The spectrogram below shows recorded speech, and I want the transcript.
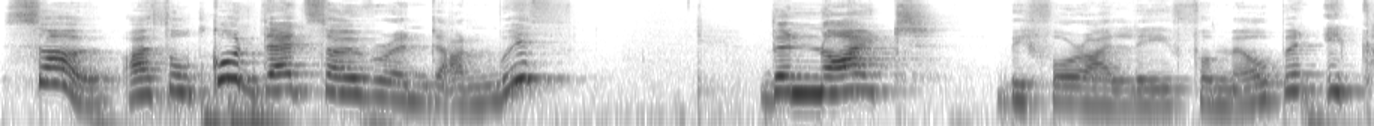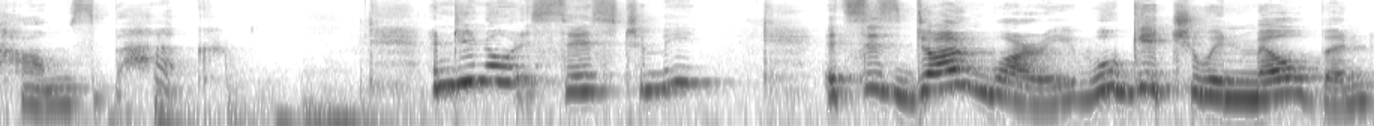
So I thought, good, that's over and done with. The night before I leave for Melbourne, it comes back. And you know what it says to me? It says, Don't worry, we'll get you in Melbourne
